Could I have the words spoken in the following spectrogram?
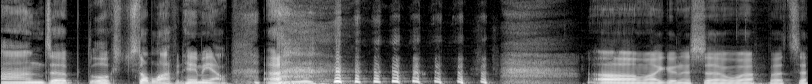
and uh, look, stop laughing, hear me out. Oh my goodness. So, uh, but uh,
